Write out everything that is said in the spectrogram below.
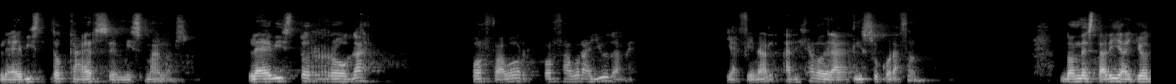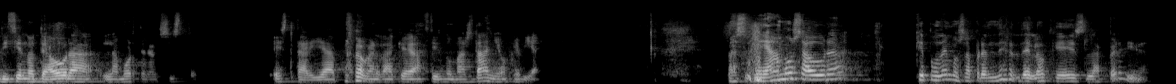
la he visto caerse en mis manos, la he visto rogar, por favor, por favor, ayúdame. Y al final ha dejado de latir su corazón. ¿Dónde estaría yo diciéndote ahora la muerte no existe? Estaría, la verdad, que haciendo más daño que bien. Pues veamos ahora qué podemos aprender de lo que es la pérdida.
